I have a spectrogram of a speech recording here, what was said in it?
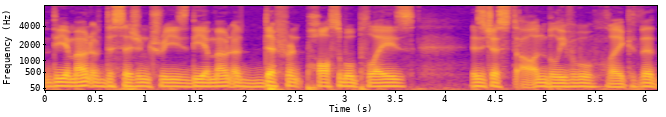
the amount of decision trees, the amount of different possible plays is just unbelievable. Like the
